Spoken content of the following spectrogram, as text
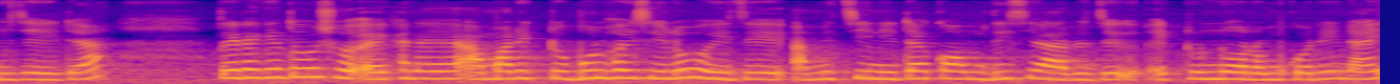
এই যে এটা, তো এটা কিন্তু এখানে আমার একটু ভুল হয়েছিল, ওই যে আমি চিনিটা কম দিছি আর যে একটু নরম করি নাই।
